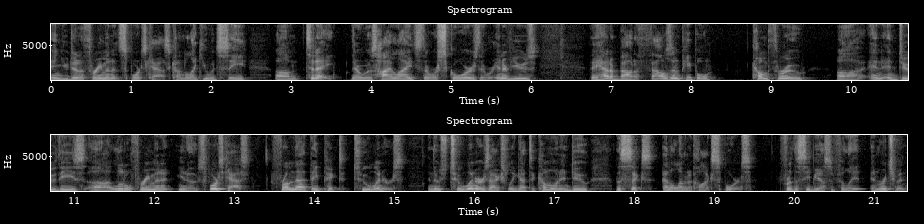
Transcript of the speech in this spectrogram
and you did a three minute sportscast, kind of like you would see um, today. There was highlights, there were scores, there were interviews they had about a thousand people come through uh, and, and do these uh, little three minute you know sportscasts. From that, they picked two winners. And those two winners actually got to come on and do the 6 and 11 o'clock sports for the CBS affiliate in Richmond.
